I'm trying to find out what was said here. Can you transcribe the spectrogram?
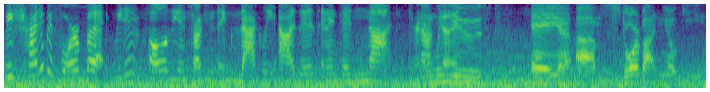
We've tried it before, but we didn't follow the instructions exactly as is and it did not turn out And we good. used a um, store-bought gnocchi,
